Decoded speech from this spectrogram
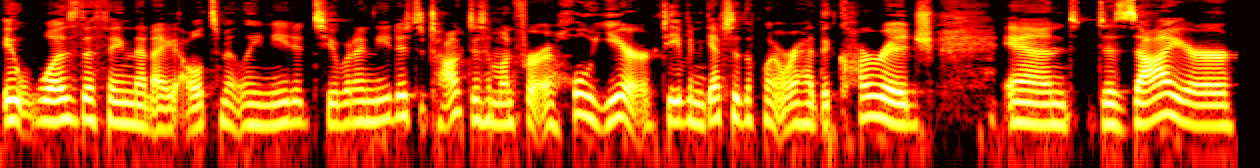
it was the thing that I ultimately needed to. But I needed to talk to someone for a whole year to even get to the point where I had the courage and desire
